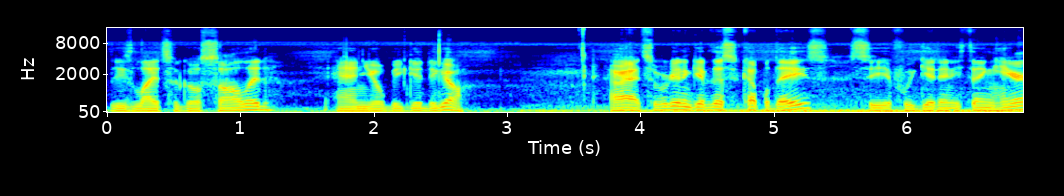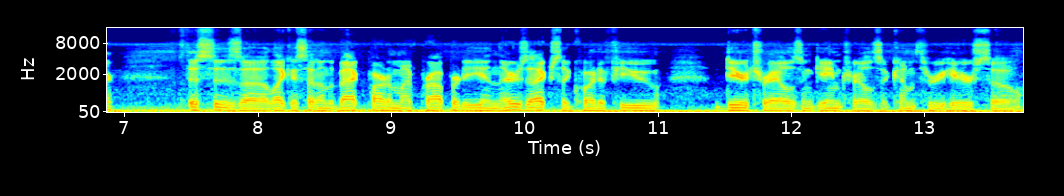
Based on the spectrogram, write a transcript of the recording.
these lights will go solid and you'll be good to go. All right, so we're gonna give this a couple days, see if we get anything here. This is, uh, like I said, on the back part of my property, and there's actually quite a few deer trails and game trails that come through here, so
